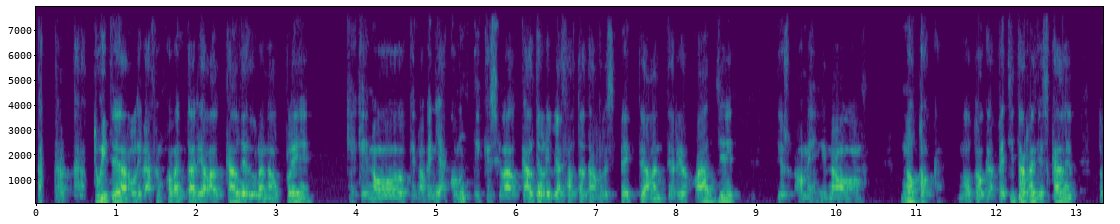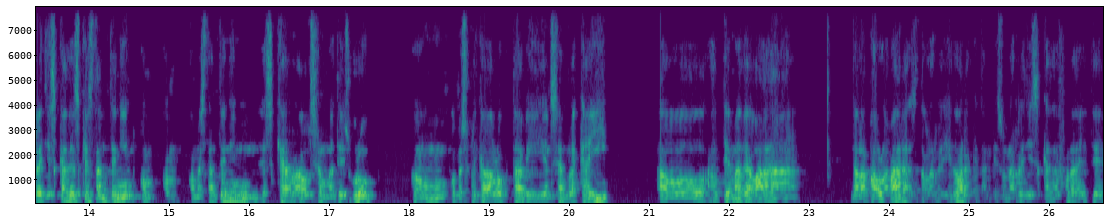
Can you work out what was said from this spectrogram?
per, per Twitter li va fer un comentari a l'alcalde durant el ple que, que, no, que no venia a compte, que si l'alcalde li havia faltat el respecte a l'anterior batge, dius, home, no, no toca, no toca. Petites relliscades, relliscades que estan tenint, com, com, com estan tenint Esquerra al seu mateix grup, com, com explicava l'Octavi, em sembla que ahir, el, el tema de la, de la Paula Vares, de la regidora, que també és una relliscada fora de ter.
